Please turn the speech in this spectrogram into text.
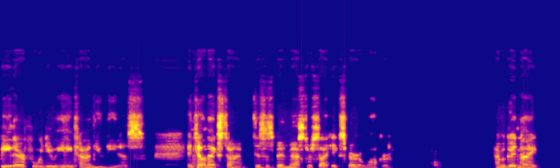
be there for you anytime you need us. Until next time, this has been Master Psychic Spirit Walker. Have a good night.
